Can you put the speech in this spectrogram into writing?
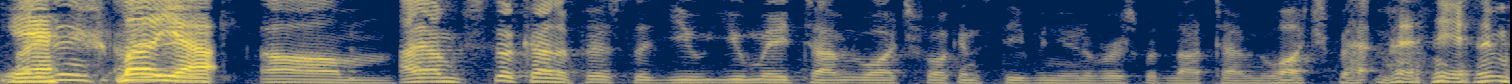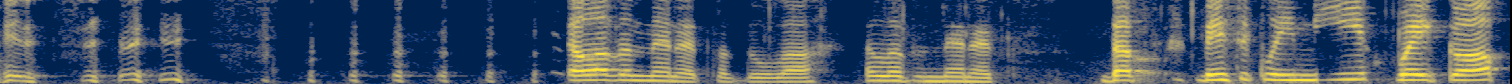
yeah. I think, but I yeah. think, um, I, I'm still kind of pissed that you you made time to watch fucking Steven Universe, but not time to watch Batman the animated series. 11 minutes, Abdullah. 11 minutes. That's basically me wake up,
